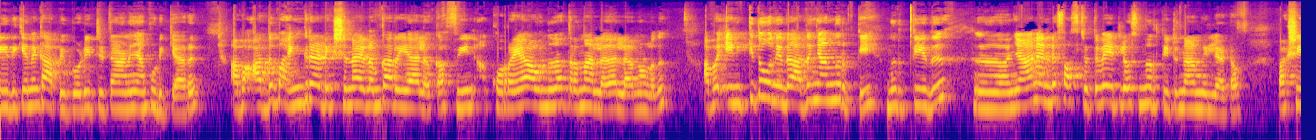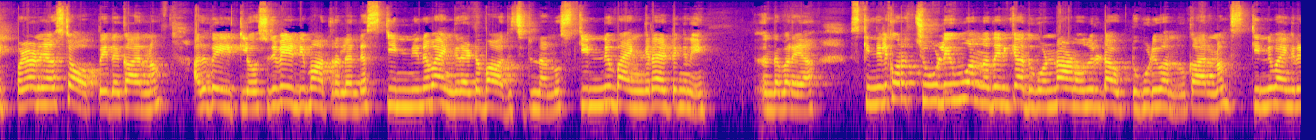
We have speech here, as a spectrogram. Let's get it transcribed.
രീതിക്ക് തന്നെ കാപ്പിപ്പൊടി ഇട്ടിട്ടാണ് ഞാൻ കുടിക്കാറ്. അപ്പൊ അത് ഭയങ്കര അഡിക്ഷൻ ആയാലും നമുക്ക് അറിയാമല്ലോ കഫീൻ കുറേ ആവുന്നത് അത്ര നല്ലതല്ല എന്നുള്ളത്. അപ്പൊ എനിക്ക് തോന്നിയത് അത് ഞാൻ നിർത്തി. നിർത്തിയത് ഞാൻ എന്റെ ഫസ്റ്റത്തെ വെയിറ്റ് ലോസ് നിർത്തിയിട്ടുണ്ടായിരുന്നില്ല കേട്ടോ. പക്ഷെ ഇപ്പോഴാണ് ഞാൻ സ്റ്റോപ്പ് ചെയ്തത്. കാരണം അത് വെയിറ്റ് ലോസിന് വേണ്ടി മാത്രമല്ല എന്റെ സ്കിന്നിനെ ഭയങ്കരമായിട്ട് ബാധിച്ചിട്ടുണ്ടായിരുന്നു. സ്കിന്ന് ഭയങ്കരമായിട്ട് ഇങ്ങനെ എന്താ പറയാ സ്കിന്നിൽ കുറച്ച് ചുളിവ് വന്നത് എനിക്ക് അതുകൊണ്ടാണോ എന്നൊരു ഡൗട്ട് കൂടി വന്നു. കാരണം സ്കിന്ന് ഭയങ്കര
